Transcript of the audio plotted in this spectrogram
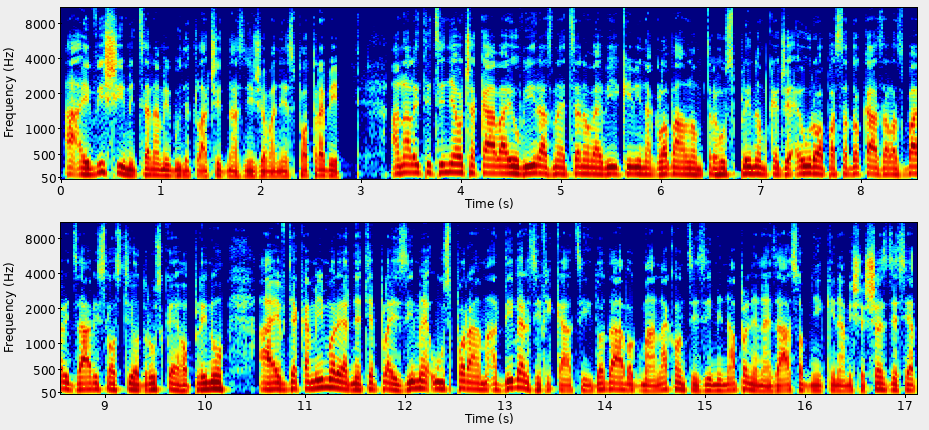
a aj vyššími cenami bude tlačiť na znižovanie spotreby. Analytici neočakávajú výrazné cenové výkyvy na globálnom trhu s plynom, keďže Európa sa dokázala zbaviť závislosti od ruského plynu a aj vďaka mimoriadne teplej zime, úsporám a diverzifikácii dodávok má na konci zimy naplnené zásobníky na vyše 60%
